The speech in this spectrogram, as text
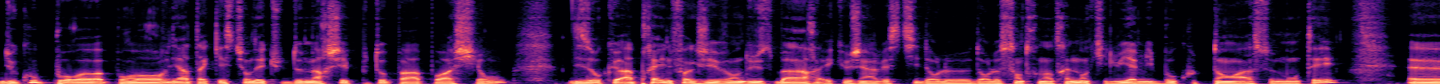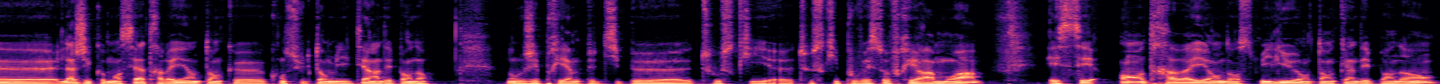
Du coup, pour euh, pour en revenir à ta question d'étude de marché plutôt par rapport à Chiron, disons que après une fois que j'ai vendu ce bar et que j'ai investi dans le dans le centre d'entraînement qui lui a mis beaucoup de temps à se monter, euh, là j'ai commencé à travailler en tant que consultant militaire indépendant. Donc j'ai pris un petit peu euh, tout ce qui euh, tout ce qui pouvait s'offrir à moi et c'est en travaillant dans ce milieu en tant qu'indépendant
